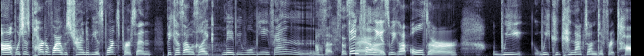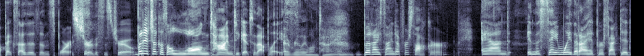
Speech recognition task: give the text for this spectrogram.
Um, which is part of why I was trying to be a sports person because I was like, maybe we'll be friends. Oh, that's so Thankfully, sad. as we got older, we we could connect on different topics other than sports. Sure, this is true. But it took us a long time to get to that place. a really long time. but I signed up for soccer. And in the same way that I had perfected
